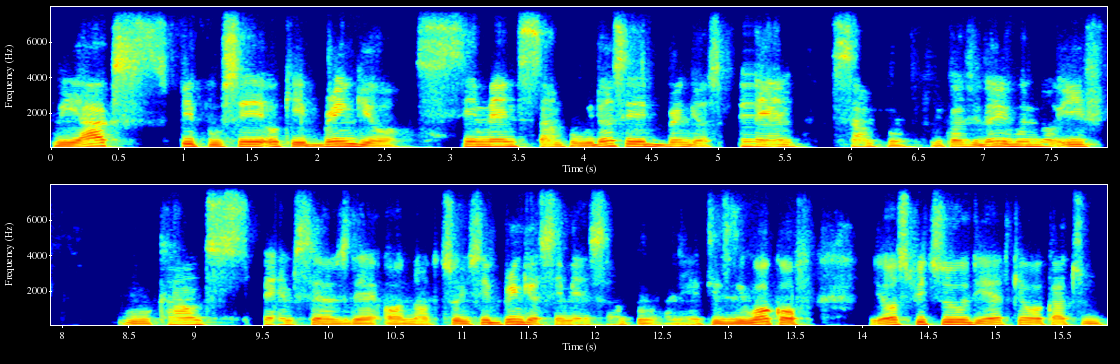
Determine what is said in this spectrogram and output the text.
we ask people say, okay, bring your semen sample. We don't say bring your sperm sample because you don't even know if we'll count sperm cells there or not. So you say bring your semen sample and it is the work of the hospital, the healthcare worker to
